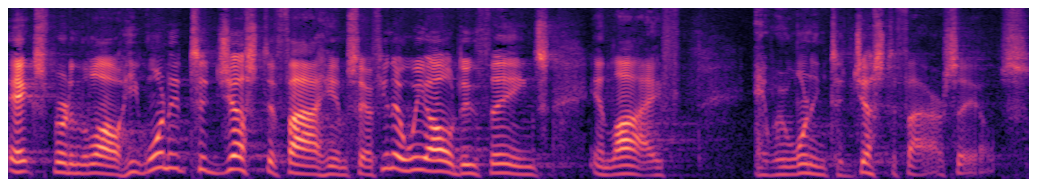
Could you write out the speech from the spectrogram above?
expert in the law. He wanted to justify himself. You know, we all do things in life and we're wanting to justify ourselves.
